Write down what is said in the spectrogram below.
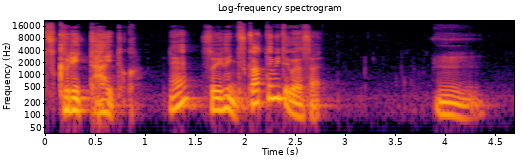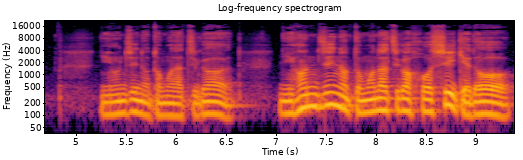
作りたいとかねそういうふうに使ってみてください。うん。日本人の友達が日本人の友達が欲しいけど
